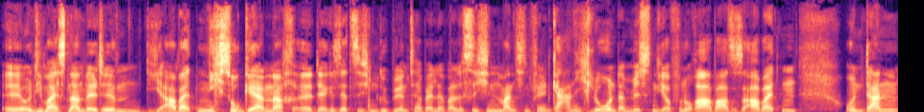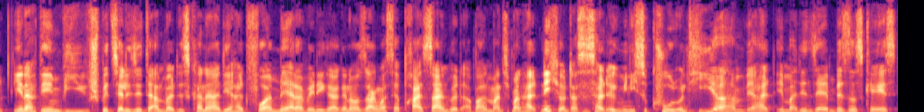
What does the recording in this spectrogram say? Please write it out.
Äh, und die meisten Anwälte, die arbeiten nicht so gern nach äh, der gesetzlichen Gebührentabelle, weil es sich in manchen Fällen gar nicht lohnt. Da müssen die auf Honorarbasis arbeiten und dann, je nachdem wie spezialisiert der Anwalt ist, kann er dir halt vorher mehr oder weniger genau sagen, was der Preis sein wird, aber manchmal halt nicht. Und das ist halt irgendwie nicht so cool. Und hier haben wir halt immer denselben Business Case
